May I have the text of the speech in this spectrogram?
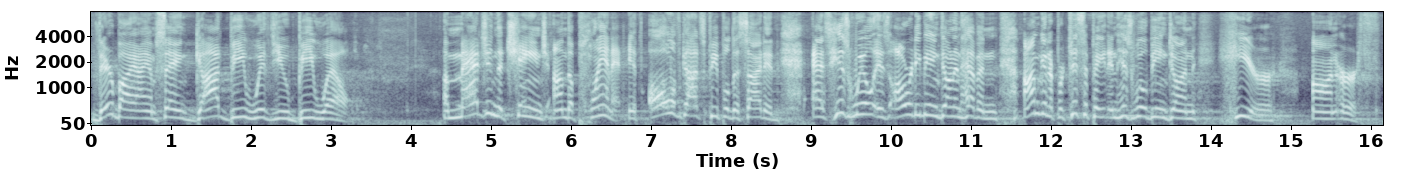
Thereby, I am saying, God be with you, be well. Imagine the change on the planet if all of God's people decided, as His will is already being done in heaven, I'm going to participate in His will being done here on earth.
